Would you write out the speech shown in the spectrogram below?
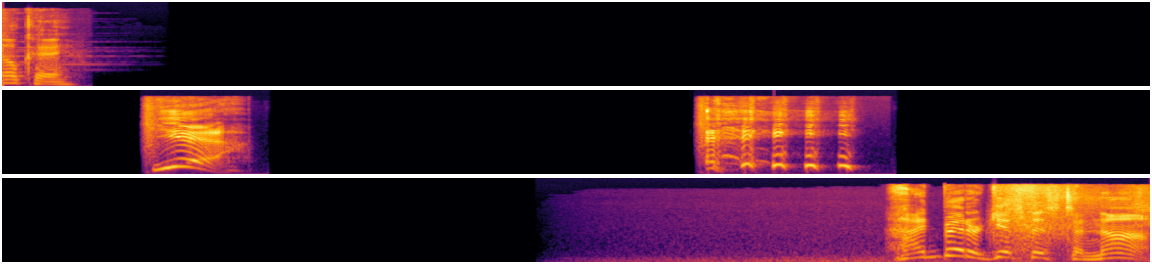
Okay. Yeah! I'd better get this to Nam.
